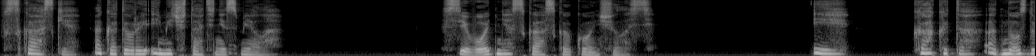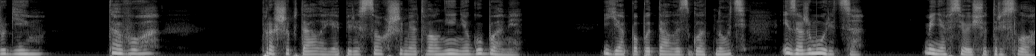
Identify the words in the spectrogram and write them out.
в сказке, о которой и мечтать не смела. Сегодня сказка кончилась. И как это одно с другим? Того... Прошептала я пересохшими от волнения губами. Я попыталась сглотнуть и зажмуриться. Меня все еще трясло.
